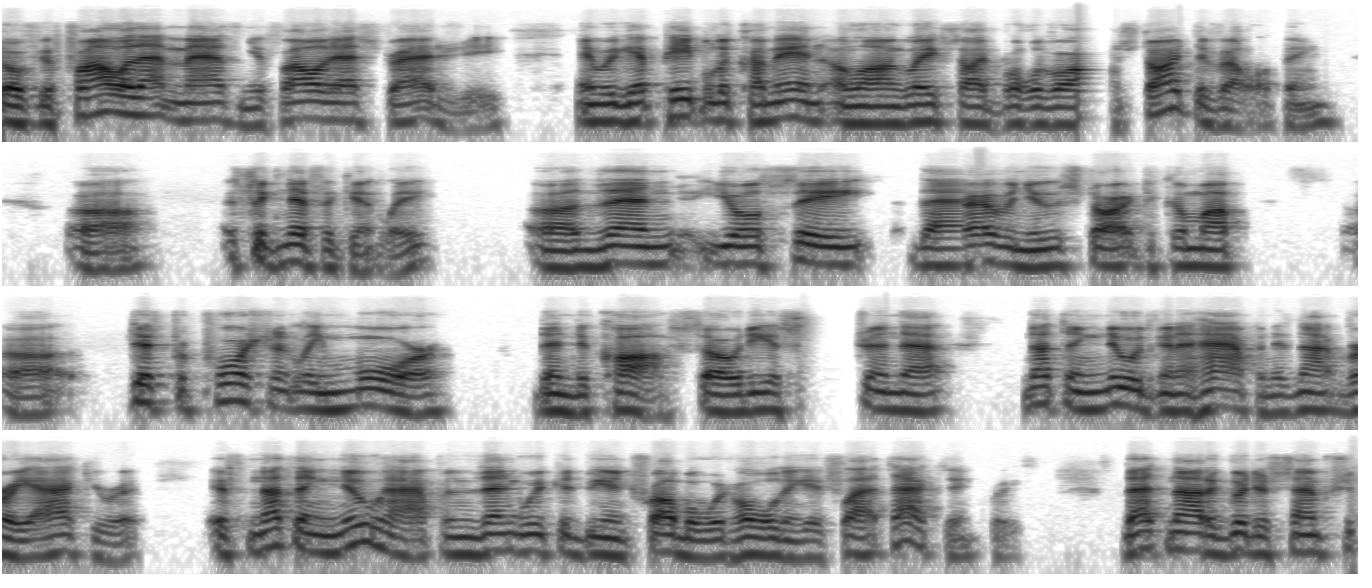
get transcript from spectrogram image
So if you follow that math and you follow that strategy, and we get people to come in along Lakeside Boulevard and start developing uh, significantly, uh, then you'll see that revenue start to come up uh, disproportionately more than the cost. So the assumption that nothing new is going to happen is not very accurate. If nothing new happens, then we could be in trouble with holding a flat tax increase. That's not a good assumption.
